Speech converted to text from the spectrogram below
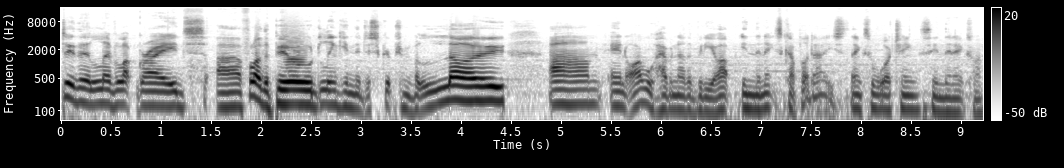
do the level upgrades, uh, follow the build, link in the description below, um, and I will have another video up in the next couple of days. Thanks for watching, see you in the next one.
